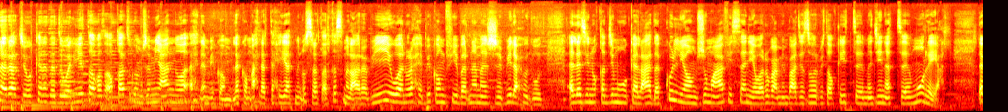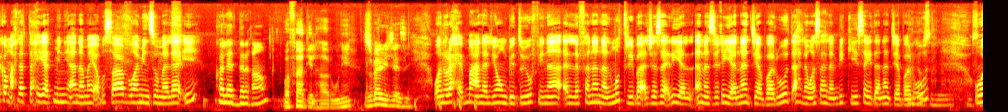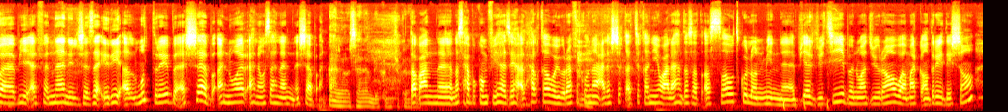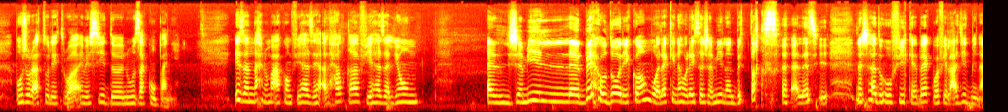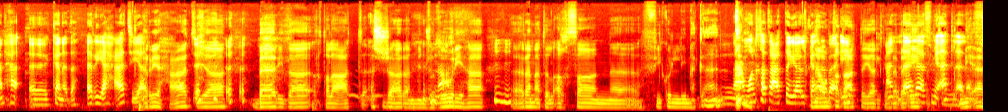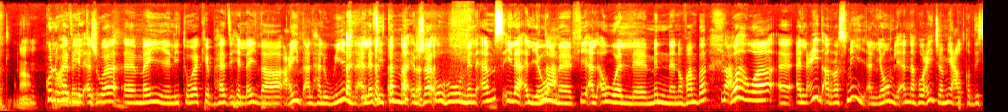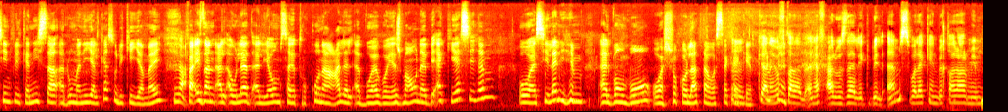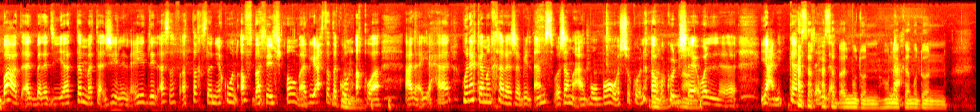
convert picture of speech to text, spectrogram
هنا راديو كندا الدولي طابت أوقاتكم جميعا وأهلا بكم. لكم أحلى التحيات من أسرة القسم العربي ونرحب بكم في برنامج بلا حدود الذي نقدمه كالعادة كل يوم جمعة في الثانية والربع من بعد الظهر بتوقيت مدينة مونريال. لكم أحلى التحيات مني أنا مي أبو صعب ومن زملائي كوليت درغام. وفادي الهاروني. زبير الجازي. ونرحب معنا اليوم بضيوفنا الفنانة المطربة الجزائرية الأمازيغية نادية بارود. أهلا وسهلا بك سيدة نادية بارود. وبالفنان الجزائري المطرب الشاب أنور. أهلا وسهلا شاب أنور. أهلا وسهلا بكم شكرا. طبعا نصحبكم في هذه الحلقة ويرافقنا على الشق التقني وعلى هندسة الصوت. كل من بيير دوتي بنوا دوران ومارك أندري ديشان Bonjour à tous les trois et merci de nous accompagner. إذا نحن معكم في هذه الحلقة في هذا اليوم. الجميل بحضوركم ولكنه ليس جميلا بالطقس الذي نشهده في كيبيك وفي العديد من أنحاء آه، كندا. الرياح عاتية. الريح عاتية باردة اقتلعت أشجارا من جذورها رمت الأغصان في كل مكان. نعم وانقطع التيار نعم الكهربائي انقطع التيار عن الكهربائي. الآلاف مئات الآلاف. مئات نعم. كل هذه الأجواء آه، مي لتواكب هذه الليلة عيد الهالوين الذي تم إرجاؤه من أمس إلى اليوم نعم. في الأول من نوفمبر نعم. وهو آه، العيد الرسمي اليوم لأنه عيد جميع القديسين في الكنيسة الرومانية الكاثوليكية مي نعم. فإذا الأولاد اليوم سيطرقون على الأبواب ويجمعون بأكياسهم وسلالهم البونبون والشوكولاتة والسكاكر كان يفترض أن يفعلوا ذلك بالأمس ولكن بقرار من بعض البلديات تم تأجيل العيد. للأسف الطقس لن يكون أفضل اليوم الرياح ستكون أقوى على أي حال. هناك من خرج بالأمس وجمع البونبون والشوكولا نعم، وكل نعم. شيء وال يعني كانت حسب ليلة. حسب المدن. هناك نعم. مدن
